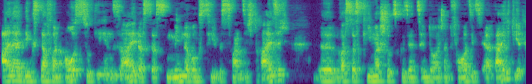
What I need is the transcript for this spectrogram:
Allerdings davon auszugehen sei, dass das Minderungsziel bis 2030 äh, was das Klimaschutzgesetz in Deutschland vorsieht, erreicht wird.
